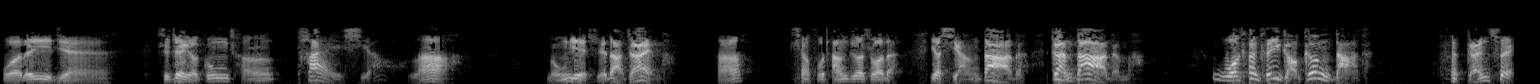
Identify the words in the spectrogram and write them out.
我的意见是这个工程太小了，农业学大寨嘛，啊，像福堂哥说的，要想大的，干大的嘛。”我看可以搞更大的，干脆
